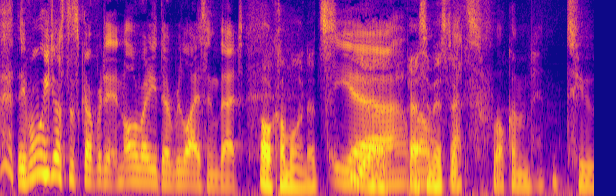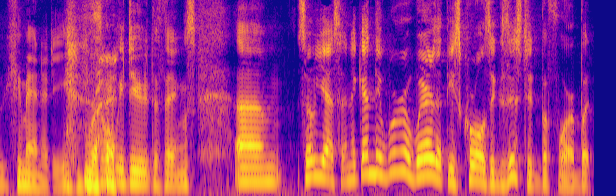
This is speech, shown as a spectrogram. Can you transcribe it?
they've only just discovered it, and already they're realizing that Oh come on, that's yeah, well, pessimistic. that's welcome to humanity. that's what Right. we do to things. Um, so yes, and again, they were aware that these corals existed before, but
